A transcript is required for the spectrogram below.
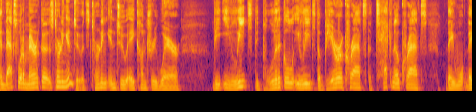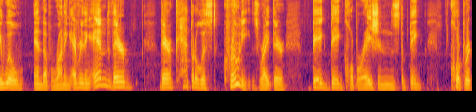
and that's what America is turning into. It's turning into a country where the elites, the political elites, the bureaucrats, the technocrats, they will, they will end up running everything and their their capitalist cronies, right? They're big, big corporations, the big corporate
